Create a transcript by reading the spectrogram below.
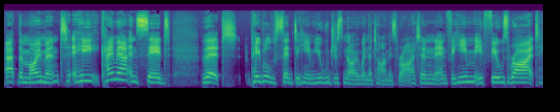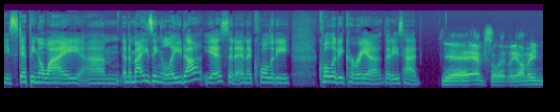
at the moment. He came out and said that people said to him, "You will just know when the time is right," and and for him, it feels right. He's stepping away. Um, an amazing leader, yes, and, and a quality quality career that he's had. Yeah, absolutely. I mean,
